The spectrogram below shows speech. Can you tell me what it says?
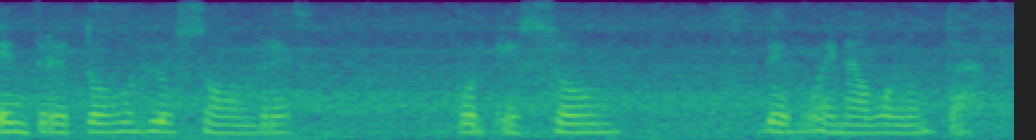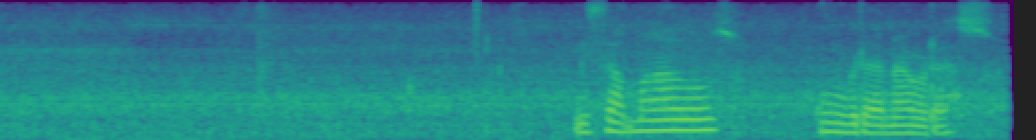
entre todos los hombres porque son de buena voluntad. Mis amados, un gran abrazo.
